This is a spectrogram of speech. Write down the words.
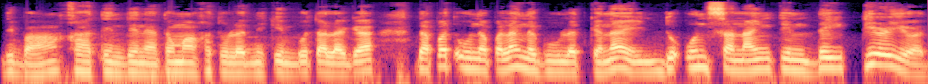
'Di ba? Katindi na itong mga katulad ni Kimbo talaga. Dapat una pa lang nagulat ka na eh, doon sa 19-day period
